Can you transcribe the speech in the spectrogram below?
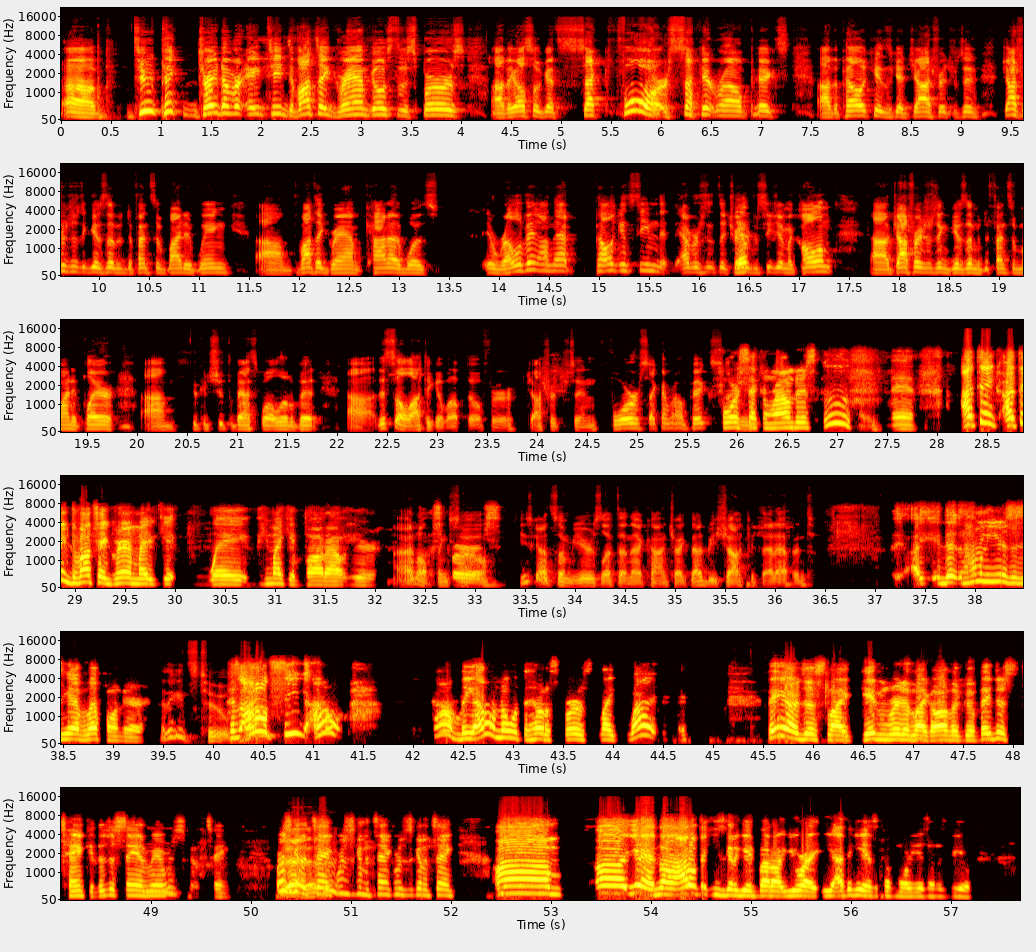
Um, two pick trade number 18. Devonte' Graham goes to the Spurs. Uh, they also get sec four second round picks. Uh, the Pelicans get Josh Richardson. Josh Richardson gives them a defensive minded wing. Um, Devonte' Graham kind of was irrelevant on that Pelicans team that ever since they traded for CJ McCollum. Uh, Josh Richardson gives them a defensive minded player um, who can shoot the basketball a little bit. Uh, this is a lot to give up though for Josh Richardson. Four second round picks. I mean, second rounders. Ooh, man. I think I think Devonte' Graham might get way he might get bought out here. I don't think Spurs. so. He's got some years left on that contract. I'd be shocked if that happened. I, th- how many years does he have left on there? I think it's two. Because I don't see, I don't, godly, I don't know what the hell the Spurs like. Why they are just like getting rid of like all the good. They just tank it. They're just saying, man, we're just gonna tank. We're just Yeah, gonna tank. We're just gonna tank. We're just gonna tank. Um. Uh. Yeah. No, I don't think he's gonna get bought out. You're right. Yeah, I think he has a couple more years on his deal.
